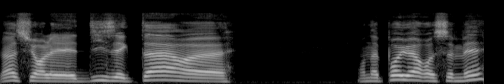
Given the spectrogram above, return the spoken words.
Là, sur les 10 hectares, euh, on n'a pas eu à ressemer.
